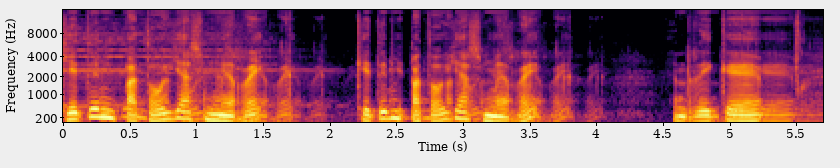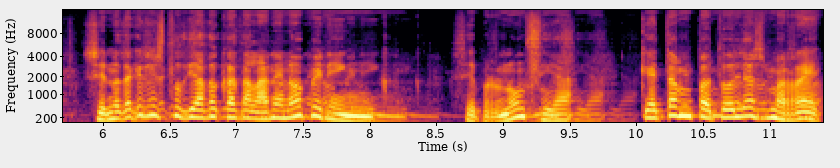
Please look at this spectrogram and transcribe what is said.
¿Qué te empatollas, me rec? ¿Qué te empatollas, me rec? Enrique, se nota que has estudiado catalán en opening. Se pronuncia que tan patollas marrec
